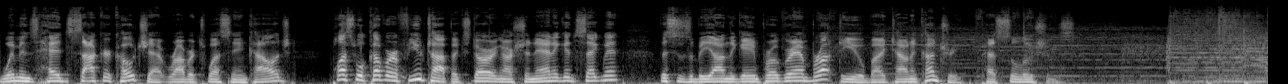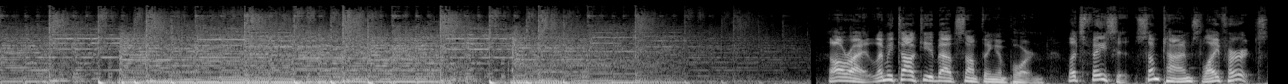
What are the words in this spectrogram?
women's head soccer coach at Roberts Wesleyan College. Plus, we'll cover a few topics during our shenanigans segment. This is the Beyond the Game program brought to you by Town and Country Pest Solutions. All right, let me talk to you about something important. Let's face it, sometimes life hurts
